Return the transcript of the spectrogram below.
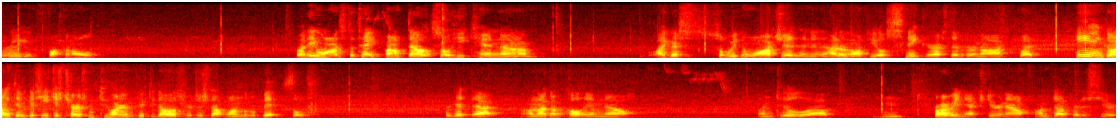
It's really getting fucking old. But he wants the tank pumped out so he can, um, I guess, so we can watch it, and then I don't know if he'll sneak the rest of it or not. But he ain't going to because he just charged fifty dollars for just that one little bit. So forget that. I'm not gonna call him now until uh, probably next year. Now I'm done for this year.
